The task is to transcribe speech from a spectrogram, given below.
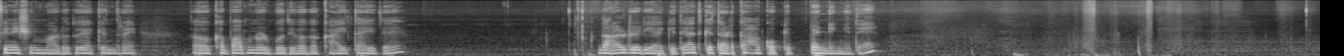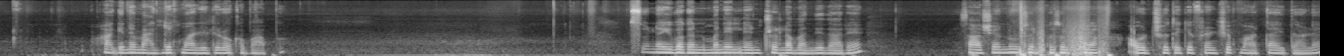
ಫಿನಿಶಿಂಗ್ ಮಾಡೋದು. ಯಾಕೆಂದರೆ ಕಬಾಬ್ ನೋಡ್ಬೋದು, ಇವಾಗ ಕಾಯ್ತಾ ಇದೆ. ದಾಲ್ ರೆಡಿ ಆಗಿದೆ. ಅದಕ್ಕೆ ತಡ್ಕ ಹಾಕೋಕ್ಕೆ ಪೆಂಡಿಂಗ್ ಇದೆ. ಹಾಗೆಯೇ ಮ್ಯಾಗ್ನೆಟ್ ಮಾಡಿಟ್ಟಿರೋ ಕಬಾಬ್. ಸೊ ನಾ ಇವಾಗ ನಮ್ಮ ಮನೇಲಿ ನೆಂಟರೆಲ್ಲ ಬಂದಿದ್ದಾರೆ. ಸಾಶನು ಸ್ವಲ್ಪ ಸ್ವಲ್ಪ ಅವ್ರ ಜೊತೆಗೆ ಫ್ರೆಂಡ್ಶಿಪ್ ಮಾಡ್ತಾ ಇದ್ದಾಳೆ.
